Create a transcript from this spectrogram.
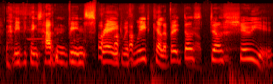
maybe things hadn't been sprayed with weed killer, but it does, does show you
